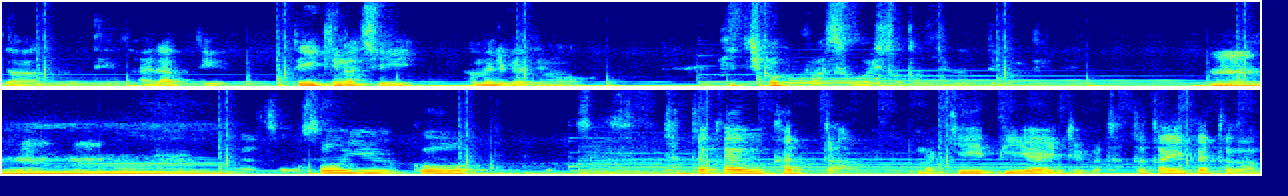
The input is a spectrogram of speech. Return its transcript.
ガーの天才だって言って、いきなしアメリカ人もヒッチコックはすごい人だってなってるわけで。うんうんうん。ん。そうそういうこう戦う勝った、まあ、KPI というか戦い方が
